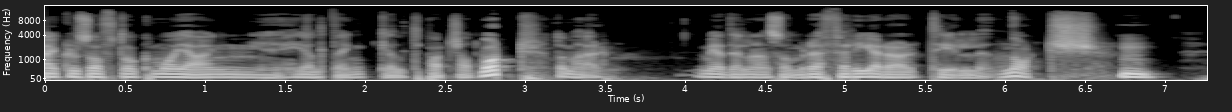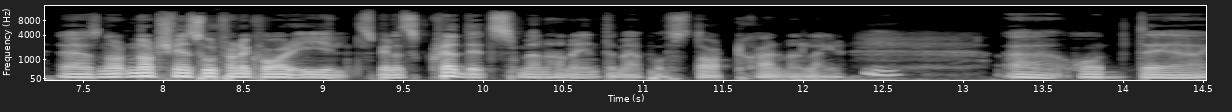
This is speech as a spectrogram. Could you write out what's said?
Microsoft och Mojang helt enkelt patchat bort de här meddelandena som refererar till Notch. Mm. Eh, Notch finns fortfarande kvar i spelets credits men han är inte med på startskärmen längre. Mm. Eh, och det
